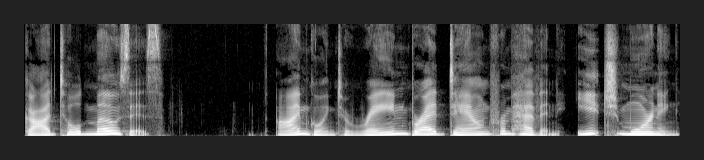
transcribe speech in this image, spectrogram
God told Moses, I'm going to rain bread down from heaven each morning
